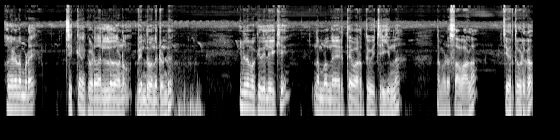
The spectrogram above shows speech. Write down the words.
അങ്ങനെ നമ്മുടെ ചിക്കനൊക്കെ ഇവിടെ നല്ലതോണം വെന്ത് വന്നിട്ടുണ്ട്. ഇനി നമുക്കിതിലേക്ക് നമ്മൾ നേരത്തെ വറുത്ത് വെച്ചിരിക്കുന്ന നമ്മുടെ സവാള ചേർത്ത് കൊടുക്കാം.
